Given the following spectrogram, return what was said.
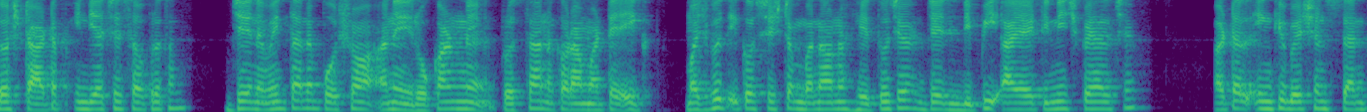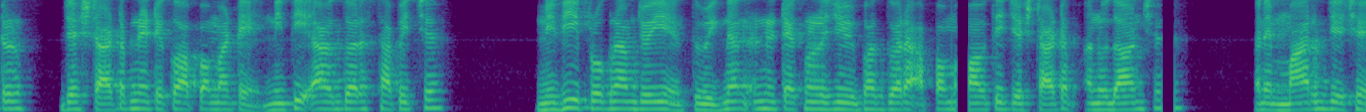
તો સ્ટાર્ટઅપ ઇન્ડિયા છે સૌપ્રથમ, જે નવીનતાને પોષવા અને રોકાણને પ્રોત્સાહન કરવા માટે એક મજબૂત ઇકોસિસ્ટમ બનાવવાનો હેતુ છે, જે ડીપીઆઈઆઈટીની જ પહેલ છે. અટલ ઇન્ક્યુબેશન સેન્ટર, જે સ્ટાર્ટઅપને ટેકો આપવા માટે નીતિ આયોગ દ્વારા સ્થાપિત છે. નિધિ પ્રોગ્રામ જોઈએ તો વિજ્ઞાન અને ટેકનોલોજી વિભાગ દ્વારા આપવામાં આવતી જે સ્ટાર્ટઅપ અનુદાન છે અને માર્ગ જે છે,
